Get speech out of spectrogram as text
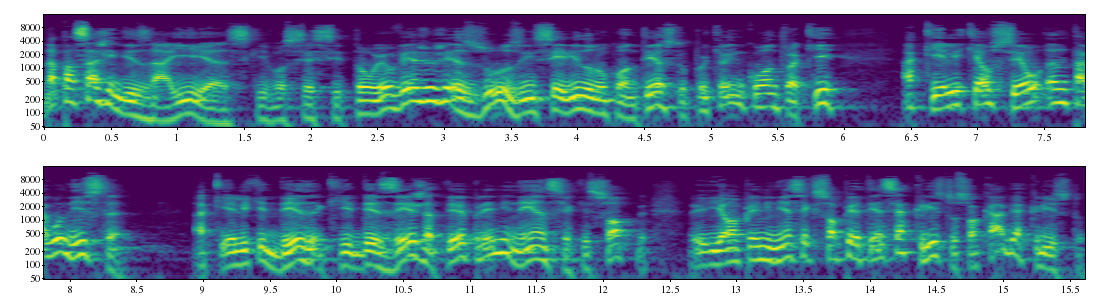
Na passagem de Isaías que você citou, eu vejo Jesus inserido no contexto porque eu encontro aqui aquele que é o seu antagonista, aquele que, de, que deseja ter preeminência, que só, e é uma preeminência que só pertence a Cristo, só cabe a Cristo.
